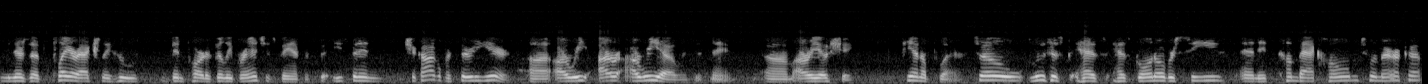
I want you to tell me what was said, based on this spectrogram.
I mean, there's a player actually who's been part of Billy Branch's band. For, he's been in Chicago for 30 years. Uh, Ari, Ar, Ario is his name. Um, Ariyoshi, piano player. So blues has, has has gone overseas and it's come back home to America.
